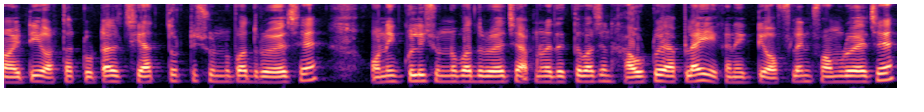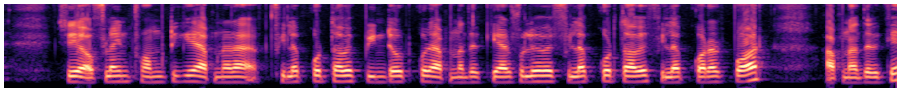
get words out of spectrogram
নয়টি, অর্থাৎ টোটাল ছিয়াত্তরটি শূন্যপদ রয়েছে। অনেকগুলি শূন্যপদ রয়েছে। আপনারা দেখতে পাচ্ছেন হাউ টু অ্যাপ্লাই এখানে একটি অফলাইন ফর্ম রয়েছে। সেই অফলাইন ফর্মটিকে আপনারা ফিল করতে হবে প্রিন্ট আউট করে আপনাদের কেয়ারফুলিভাবে ফিল করতে হবে। ফিল করার পর আপনাদেরকে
